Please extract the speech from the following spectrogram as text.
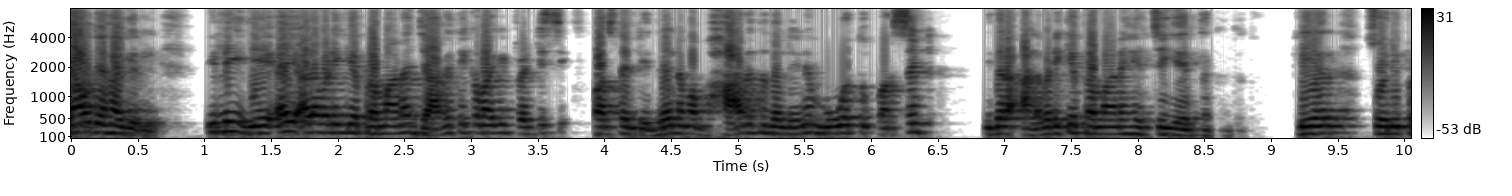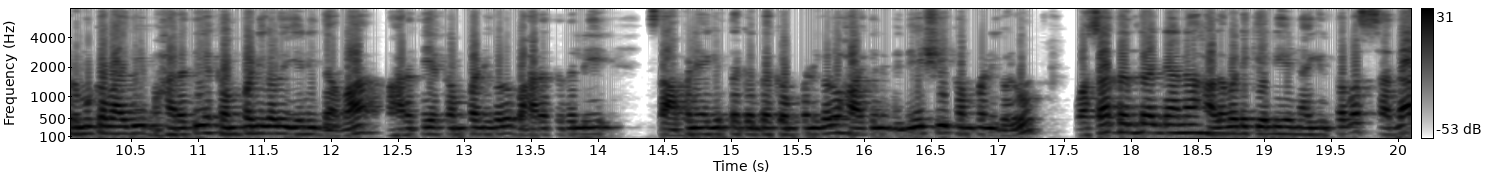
ಯಾವುದೇ ಆಗಿರ್ಲಿ ಇಲ್ಲಿ ಎ ಐ ಅಳವಡಿಕೆ ಪ್ರಮಾಣ ಜಾಗತಿಕವಾಗಿ ಟ್ವೆಂಟಿ ಸಿಕ್ಸ್ ಪರ್ಸೆಂಟ್ ಇದ್ರೆ ನಮ್ಮ ಭಾರತದಲ್ಲೇನೆ ಮೂವತ್ತು ಪರ್ಸೆಂಟ್ ಇದರ ಅಳವಡಿಕೆ ಪ್ರಮಾಣ ಹೆಚ್ಚಿಗೆ ಇರ್ತಕ್ಕಂಥದ್ದು. ಕ್ಲಿಯರ್ ಸೊ ಇಲ್ಲಿ ಪ್ರಮುಖವಾಗಿ ಭಾರತೀಯ ಕಂಪನಿಗಳು ಏನಿದ್ದಾವ? ಭಾರತೀಯ ಕಂಪನಿಗಳು ಭಾರತದಲ್ಲಿ ಸ್ಥಾಪನೆಯಾಗಿರ್ತಕ್ಕಂಥ ಕಂಪನಿಗಳು ಹಾಗೇನೆ ವಿದೇಶಿ ಕಂಪನಿಗಳು ಹೊಸ ತಂತ್ರಜ್ಞಾನ ಅಳವಡಿಕೆಯಲ್ಲಿ ಏನಾಗಿರ್ತಾವ, ಸದಾ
